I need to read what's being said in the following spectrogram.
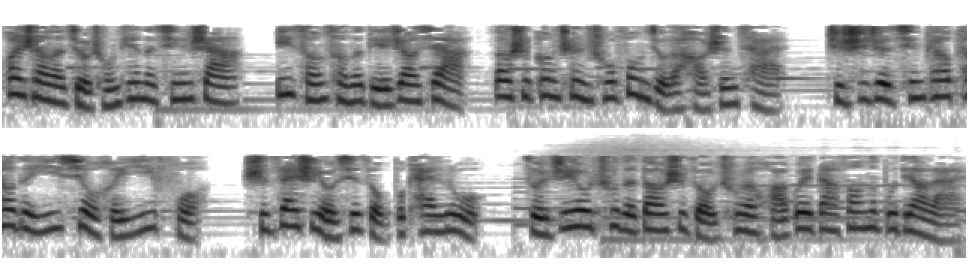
换上了九重天的轻纱，一层层的叠罩下，倒是更衬出凤九的好身材。只是这轻飘飘的衣袖和衣服，实在是有些走不开路。左支右绌的，倒是走出了华贵大方的步调来。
